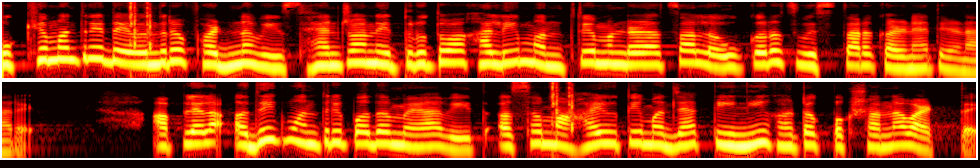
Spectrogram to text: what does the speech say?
मुख्यमंत्री देवेंद्र फडणवीस यांच्या नेतृत्वाखाली मंत्रिमंडळाचा लवकरच विस्तार करण्यात येणार आहे. आपल्याला अधिक मंत्रिपदं मिळावीत असं महायुतीमधल्या तिन्ही घटक पक्षांना वाटतंय.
